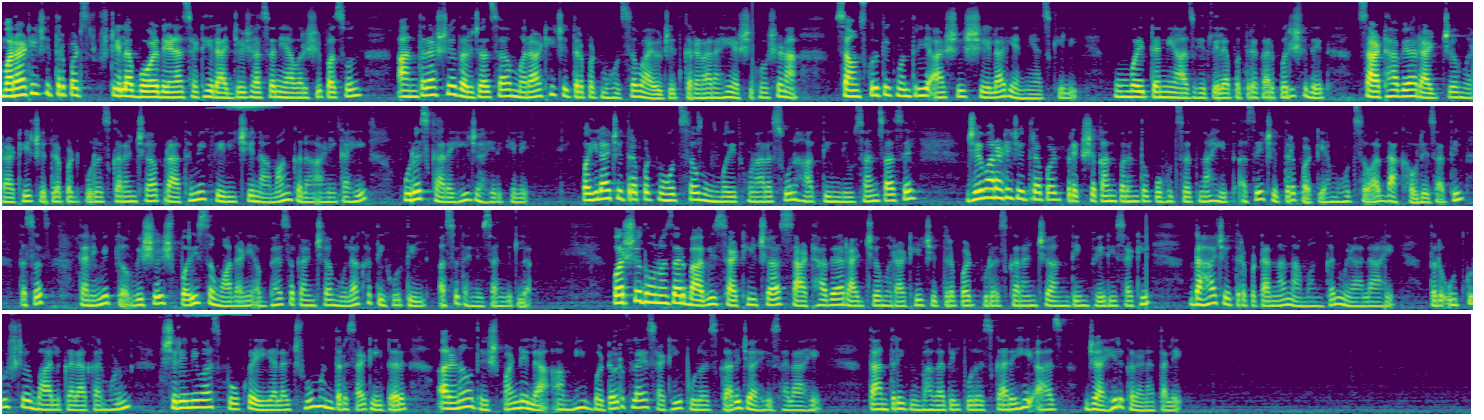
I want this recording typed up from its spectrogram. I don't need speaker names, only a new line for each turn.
मराठी चित्रपटसृष्टीला बळ देण्यासाठी राज्य शासन यावर्षीपासून आंतरराष्ट्रीय दर्जाचा मराठी चित्रपट महोत्सव आयोजित करणार आहे अशी घोषणा सांस्कृतिक मंत्री आशिष शेलार यांनी आज केली. मुंबईत त्यांनी आज घेतलेल्या पत्रकार परिषदेत साठाव्या राज्य मराठी चित्रपट पुरस्कारांच्या प्राथमिक फेरीची नामांकनं आणि काही पुरस्कारही जाहीर केले. पहिला चित्रपट महोत्सव मुंबईत होणार असून हा तीन दिवसांचा असेल. जे मराठी चित्रपट प्रेक्षकांपर्यंत पोहोचत नाहीत असे चित्रपट या महोत्सवात दाखवले जातील. तसंच त्यानिमित्त विशेष परिसंवाद आणि अभ्यासकांच्या मुलाखती होतील असं त्यांनी सांगितलं. वर्ष दोन हजार बावीससाठीच्या साठाव्या राज्य मराठी चित्रपट पुरस्कारांच्या अंतिम फेरीसाठी दहा चित्रपटांना नामांकन मिळालं आहे. तर उत्कृष्ट बाल कलाकार म्हणून श्रीनिवास पोकळे याला छू मंतरसाठी तर अर्णव देशपांडेला आम्ही बटरफ्लायसाठी पुरस्कार जाहीर झाला आहे. तांत्रिक विभागातील पुरस्कारही आज जाहीर करण्यात आले.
